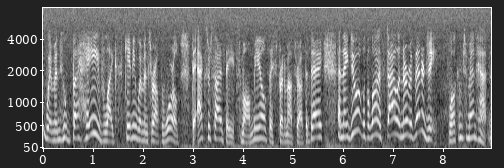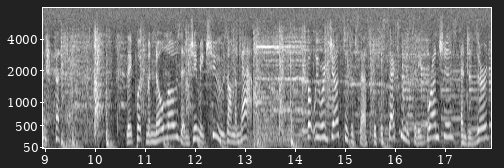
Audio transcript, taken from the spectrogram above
are women who behave like skinny women throughout the world. They exercise, they eat small meals, they spread them out throughout the day, and they do it with a lot of style and nervous energy. Welcome to Manhattan. they put Manolos and Jimmy Choo's on the map. But we were just as obsessed with the Sex and the City brunches and desserts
